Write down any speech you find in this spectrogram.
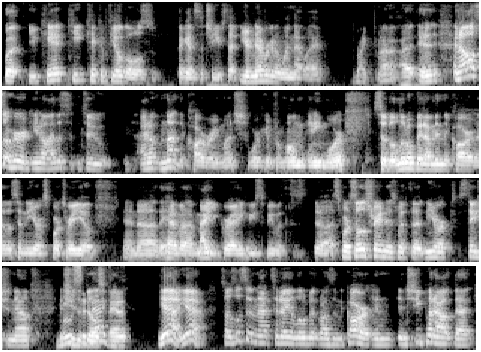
but you can't keep kicking field goals against the Chiefs. That you're never going to win that way. Right. Uh, I, and, and I also heard, you know, I listened to, I don't, I'm not in the car very much, working from home anymore. So the little bit I'm in the car, I listen to New York Sports Radio, and uh, they have uh, Maggie Gray, who used to be with uh, Sports Illustrated, is with the New York station now, and Moose she's a Bills Maggie. fan. Yeah, yeah. So I was listening to that today a little bit when I was in the car, and and she put out that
